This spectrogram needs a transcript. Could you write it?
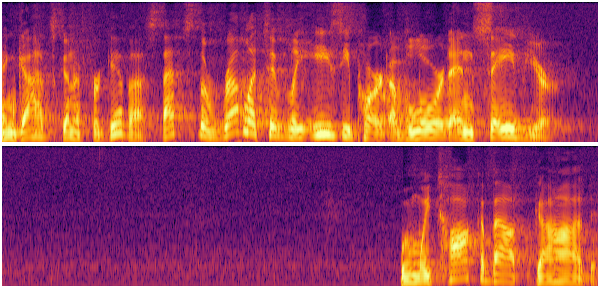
and God's going to forgive us. That's the relatively easy part of Lord and Savior. When we talk about God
